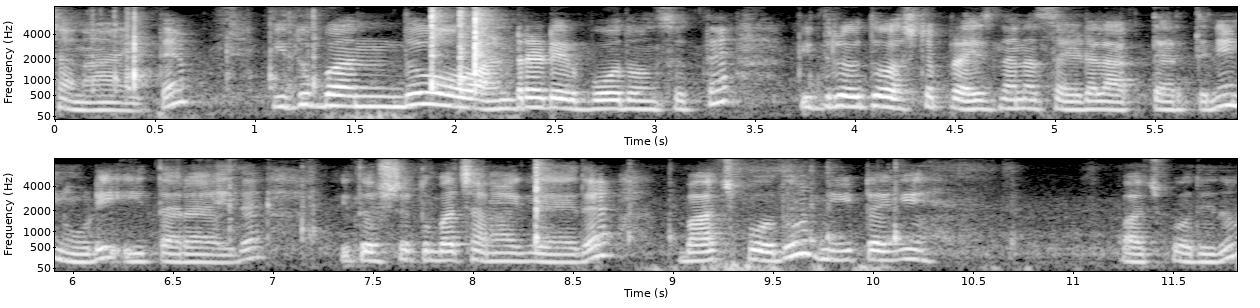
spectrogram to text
ಚೆನ್ನಾಗೈತೆ. ಇದು ಬಂದು ಹಂಡ್ರೆಡ್ ಇರ್ಬೋದು ಅನಿಸುತ್ತೆ. ಇದ್ರದ್ದು ಅಷ್ಟೇ ಪ್ರೈಸ್ ನಾನು ಸೈಡಲ್ಲಿ ಹಾಕ್ತಾ ಇರ್ತೀನಿ. ನೋಡಿ, ಈ ಥರ ಇದೆ. ಇದು ಅಷ್ಟೇ ತುಂಬ ಚೆನ್ನಾಗಿ ಇದೆ. ಬಾಚ್ಬೋದು, ನೀಟಾಗಿ ಬಾಚ್ಬೋದು ಇದು.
